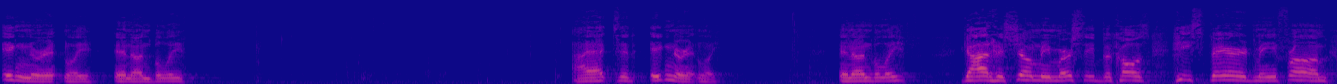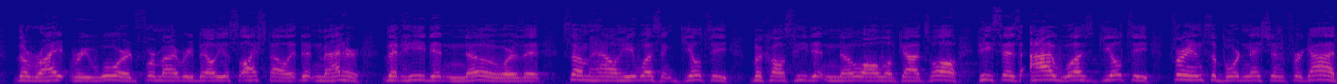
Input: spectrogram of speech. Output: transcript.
ignorantly in unbelief. I acted ignorantly in unbelief. God has shown me mercy because he spared me from the right reward for my rebellious lifestyle. It didn't matter that he didn't know or that somehow he wasn't guilty because he didn't know all of God's law. He says, I was guilty for insubordination for God.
